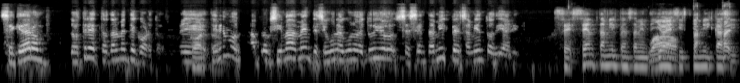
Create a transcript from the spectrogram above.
se quedaron los tres totalmente cortos. Eh, Corto. Tenemos aproximadamente, según algunos estudios, 60.000 pensamientos diarios. 60.000 pensamientos. Yo iba a decir 100.000 casi.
